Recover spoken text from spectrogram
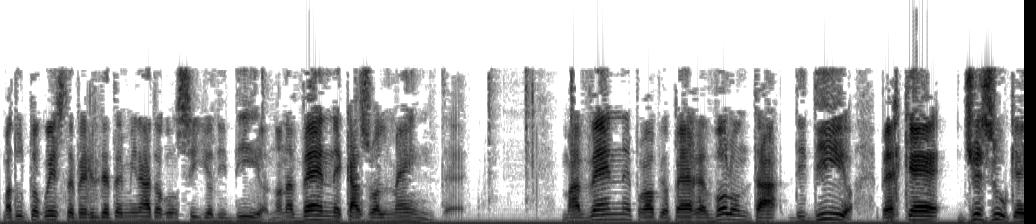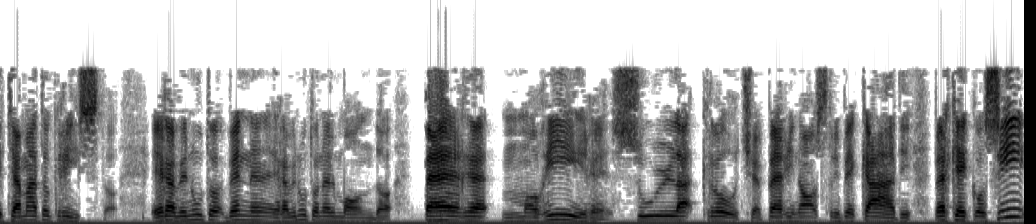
Ma tutto questo per il determinato consiglio di Dio, non avvenne casualmente ma avvenne proprio per volontà di Dio, perché Gesù, che è chiamato Cristo, era venuto, venne, era venuto nel mondo per morire sulla croce per i nostri peccati, perché così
